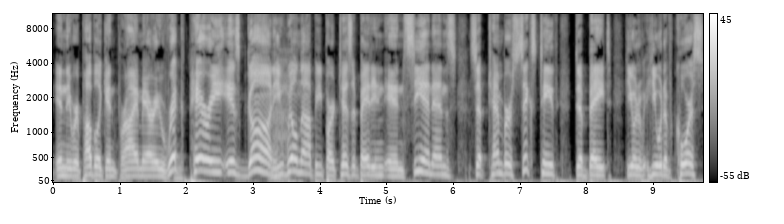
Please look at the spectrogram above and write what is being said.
In the Republican primary, Rick Perry is gone. He will not be participating in CNN's September 16th debate. He would, he would of course,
